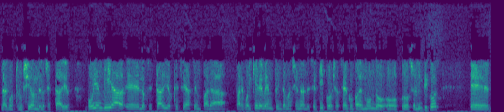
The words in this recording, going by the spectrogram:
la construcción de los estadios. Hoy en día eh, los estadios que se hacen para, para cualquier evento internacional de ese tipo, ya sea Copa del Mundo o Juegos Olímpicos, eh,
